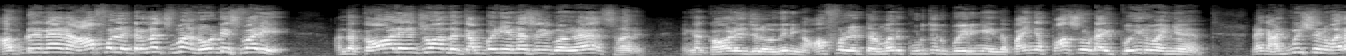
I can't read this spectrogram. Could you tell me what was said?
அப்படின்னா ஆஃபர் லெட்டர்னா சும்மா நோட்டீஸ் மாதிரி. அந்த காலேஜும் அந்த கம்பெனி என்ன சொல்லிக்குவாங்க? சார் எங்கள் காலேஜில் வந்து நீங்கள் ஆஃபர் லெட்டர் மாதிரி கொடுத்துட்டு போயிருங்க. இந்த பையன் பாஸ் அவுட் ஆகி போயிருவாங்க. நாங்கள் அட்மிஷன் வர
